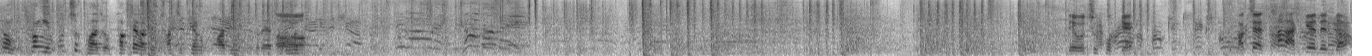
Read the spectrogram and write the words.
형 형이 우측 봐줘. 박자가 지금 좌측 계속 봐주고 있어 그래. 어 me. 내 우측 볼게 박자야 탄 아껴야 된다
